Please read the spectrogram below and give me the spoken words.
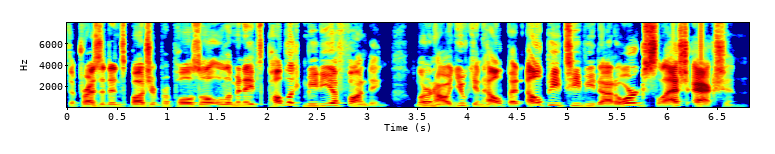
The president's budget proposal eliminates public media funding. Learn how you can help at lptv.org/action.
